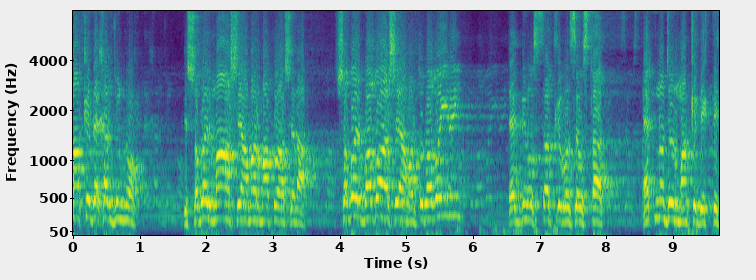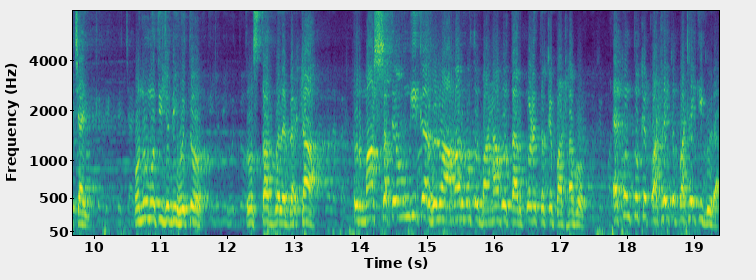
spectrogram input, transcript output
মাকে দেখার জন্য। যে সবার মা আসে, আমার মা তো আসে না। সবার বাবা আসে, আমার তো বাবাই নাই। একদিন ওস্তাদকে বলছে, ওস্তাদ এক নজর মাকে দেখতে চাই। অনুমতি যদি হইতো তো ওস্তাদ বলে, বেটা, তোর মার সাথে অঙ্গীকার হলো, আমার মতো বানাবো, তারপরে তোকে পাঠাবো। এখন তোকে পাঠাই তো পাঠাই কি গোরা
